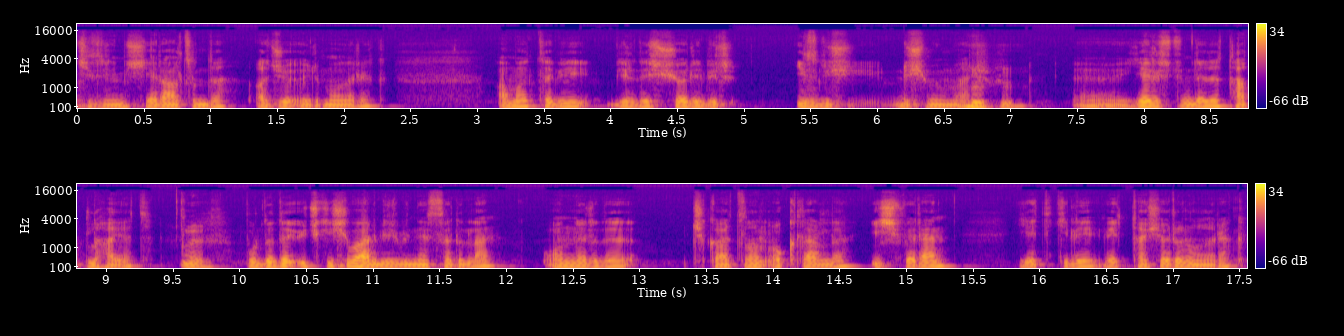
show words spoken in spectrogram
çizilmiş yer altında acı ölüm olarak. Ama tabii bir de şöyle bir iz düş, düşümüm var. E, yer üstünde de tatlı hayat. Evet. Burada da üç kişi var birbirine sarılan. Onları da çıkartılan oklarla işveren, yetkili ve taşeron olarak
